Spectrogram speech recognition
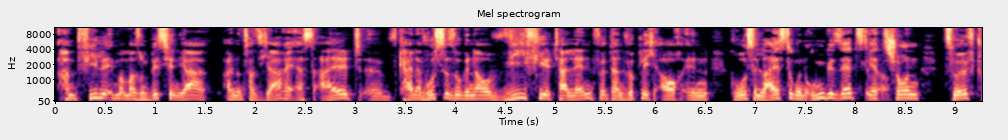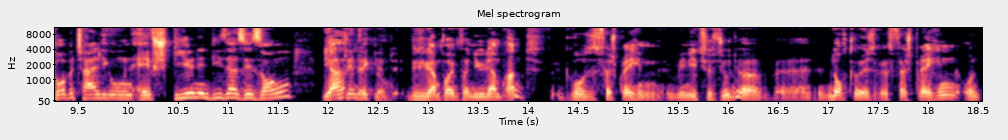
haben viele immer mal so ein bisschen, ja, 21 Jahre erst alt. Äh, keiner wusste so genau, wie viel Talent wird dann wirklich auch in große Leistungen umgesetzt. Genau. Jetzt schon zwölf Torbeteiligungen, elf Spielen in dieser Saison. Ja, Gute Entwicklung. wir haben vorhin von Julian Brandt großes Versprechen. Vinicius Junior äh, noch größeres Versprechen und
